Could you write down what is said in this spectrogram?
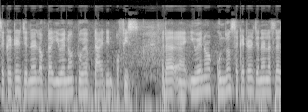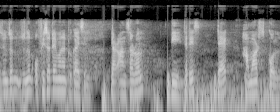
Secretary General of the U N O' to have died in office এতিয়া ইউ এনৰ কোনজন ছেক্ৰেটেৰী জেনেৰেল আছিলে যোনজন যোনজন অফিচতে মানে ঢুকাইছিল? ইয়াৰ আনচাৰ হ'ল B that is Dag Hammarskjold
